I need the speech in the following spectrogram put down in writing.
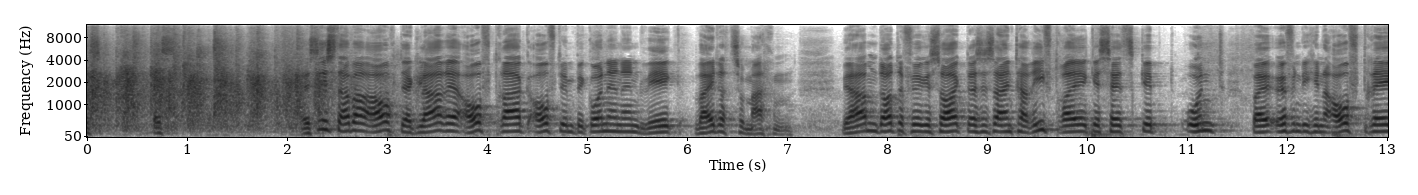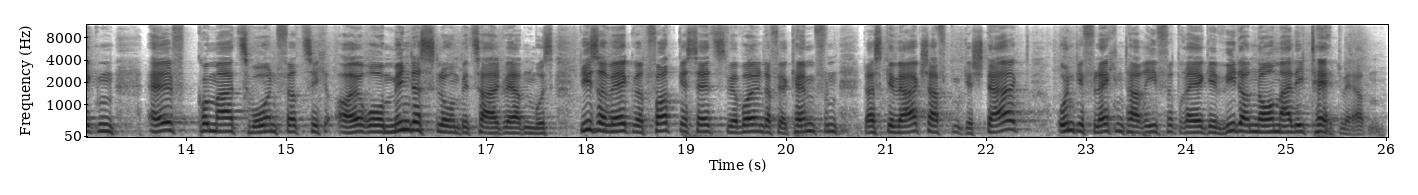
Es ist aber auch der klare Auftrag, auf dem begonnenen Weg weiterzumachen. Wir haben dort dafür gesorgt, dass es ein Tariftreuegesetz gibt und bei öffentlichen Aufträgen 11,42 Euro Mindestlohn bezahlt werden muss. Dieser Weg wird fortgesetzt. Wir wollen dafür kämpfen, dass Gewerkschaften gestärkt und die Flächentarifverträge wieder Normalität werden.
